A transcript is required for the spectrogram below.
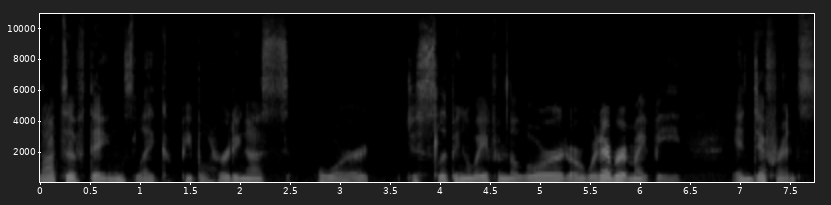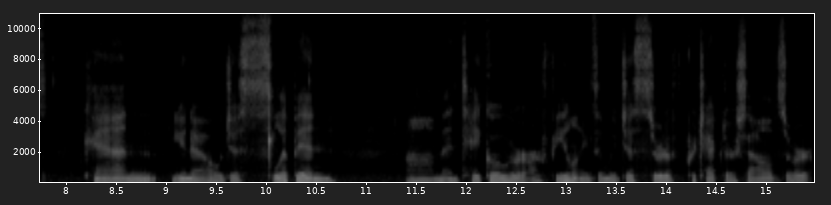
Lots of things like people hurting us or just slipping away from the Lord or whatever it might be, indifference can, you know, just slip in um, and take over our feelings. And we just sort of protect ourselves or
